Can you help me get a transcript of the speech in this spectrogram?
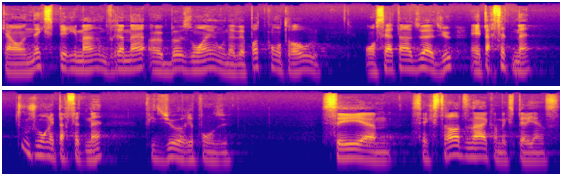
quand on expérimente vraiment un besoin, on n'avait pas de contrôle, on s'est attendu à Dieu imparfaitement, toujours imparfaitement, puis Dieu a répondu. C'est euh, extraordinaire comme expérience.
